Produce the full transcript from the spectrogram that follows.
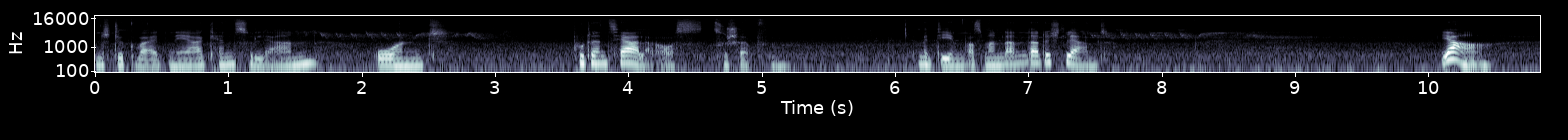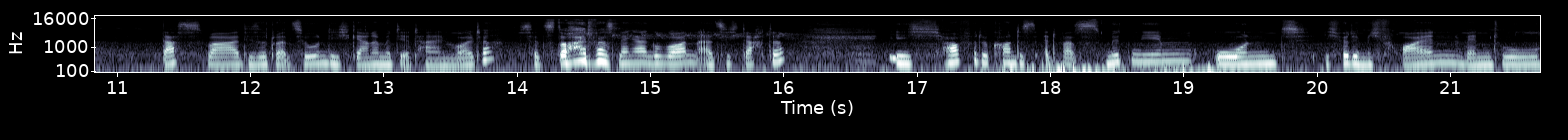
ein Stück weit näher kennenzulernen und Potenziale auszuschöpfen mit dem, was man dann dadurch lernt. Ja, das war die Situation, die ich gerne mit dir teilen wollte. Ist jetzt doch etwas länger geworden, als ich dachte. Ich hoffe, du konntest etwas mitnehmen und ich würde mich freuen, wenn du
